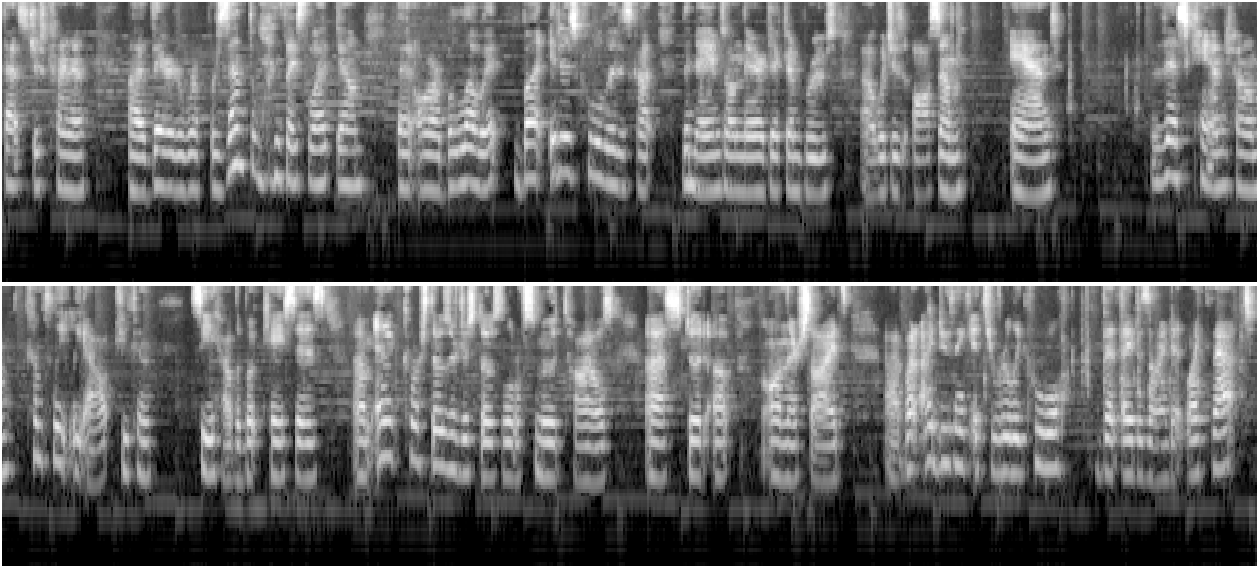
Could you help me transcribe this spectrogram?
That's just kind of uh, there to represent the ones they slide down that are below it. But it is cool that it's got the names on there, Dick and Bruce, uh, which is awesome. And this can come completely out. You can see how the bookcase is. Um, and of course, those are just those little smooth tiles uh, stood up on their sides. Uh, but I do think it's really cool that they designed it like that.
